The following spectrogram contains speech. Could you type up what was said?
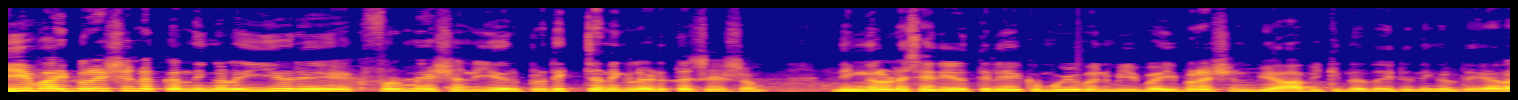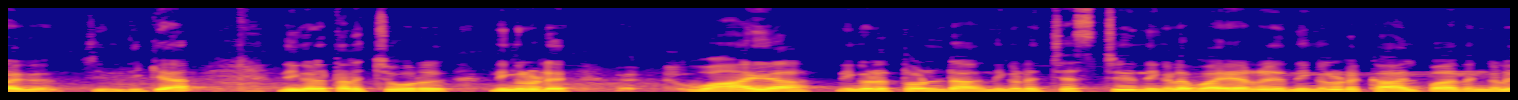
ഈ വൈബ്രേഷനൊക്കെ നിങ്ങൾ ഈ ഒരു എക്സ്ഫർമേഷൻ ഈ ഒരു പ്രതിജ്ഞ നിങ്ങൾ എടുത്ത ശേഷം നിങ്ങളുടെ ശരീരത്തിലേക്ക് മുഴുവനും ഈ വൈബ്രേഷൻ വ്യാപിക്കുന്നതായിട്ട് നിങ്ങൾ തയ്യാറാകുക ചിന്തിക്കുക. നിങ്ങളുടെ തലച്ചോറ് നിങ്ങളുടെ വായ നിങ്ങളുടെ തൊണ്ട നിങ്ങളുടെ ചെസ്റ്റ് നിങ്ങളുടെ വയറ് നിങ്ങളുടെ കാൽപാദങ്ങൾ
